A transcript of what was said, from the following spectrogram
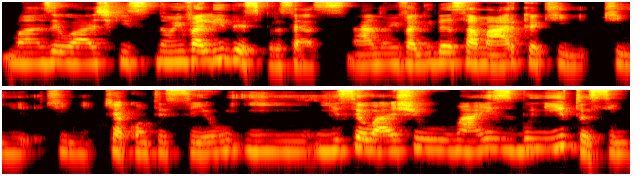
mas eu acho que isso não invalida esse processo, né? não invalida essa marca que, que, que, que aconteceu, e, e, isso eu acho mais bonito, assim.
